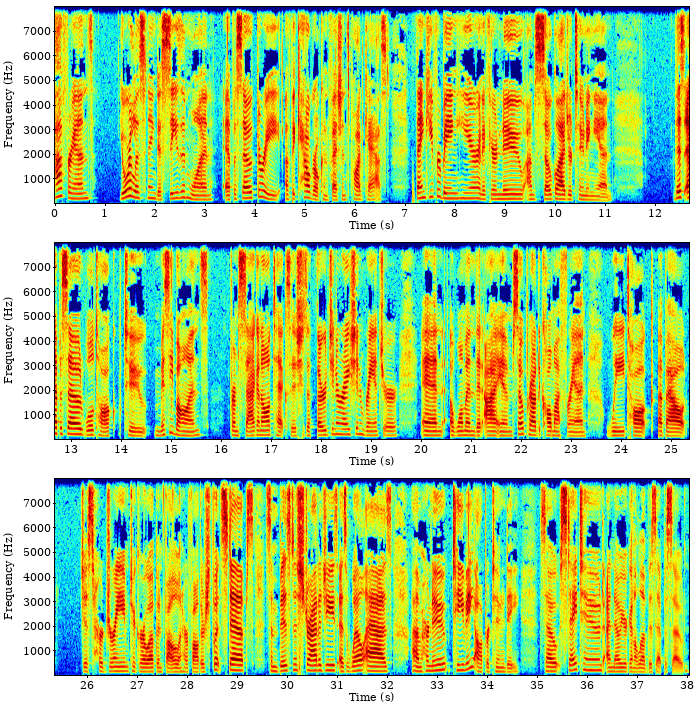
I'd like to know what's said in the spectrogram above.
Hi, friends. You're listening to Season 1, Episode 3 of the Cowgirl Confessions podcast. Thank you for being here, and if you're new, I'm so glad you're tuning in. This episode, we'll talk to Missy Bonds from Saginaw, Texas. She's a third generation rancher and a woman that I am so proud to call my friend. We talk about just her dream to grow up and follow in her father's footsteps, some business strategies, as well as um, her new TV opportunity. So stay tuned. I know you're going to love this episode.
